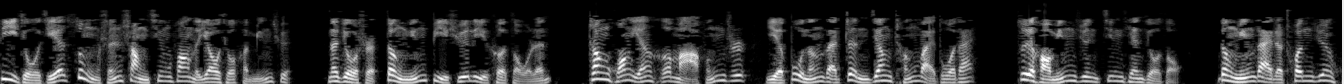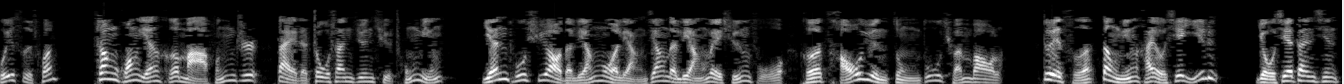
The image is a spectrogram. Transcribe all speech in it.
第九节，送神上清方的要求很明确，那就是邓明必须立刻走人，张黄岩和马逢之也不能在镇江城外多待，最好明军今天就走。邓明带着川军回四川，张黄岩和马逢之带着舟山军去崇明。沿途需要的粮秣两江的两位巡抚和漕运总督全包了。对此，邓明还有些疑虑，有些担心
